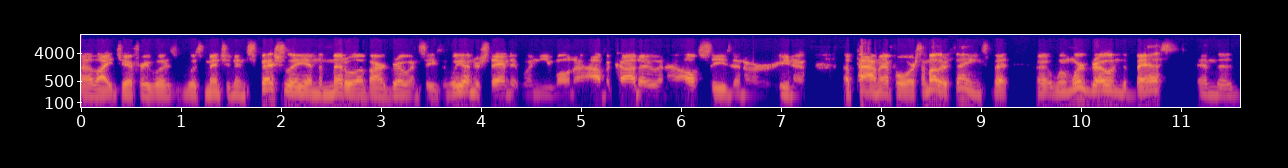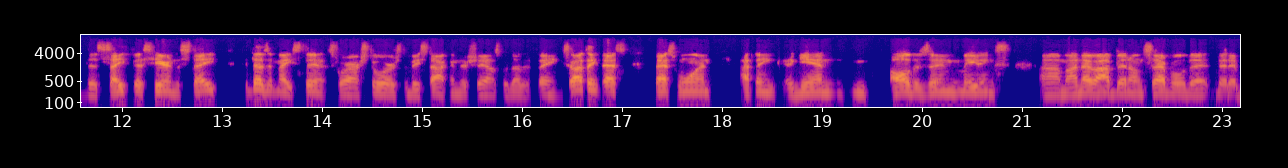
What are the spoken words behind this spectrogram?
uh, like Jeffrey was was mentioning, especially in the middle of our growing season. We understand it when you want an avocado in an off season, or you know, a pineapple or some other things. But uh, when we're growing the best and the the safest here in the state, it doesn't make sense for our stores to be stocking their shelves with other things. So I think that's that's one. I think again, all the Zoom meetings. Um, I know I've been on several that that have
